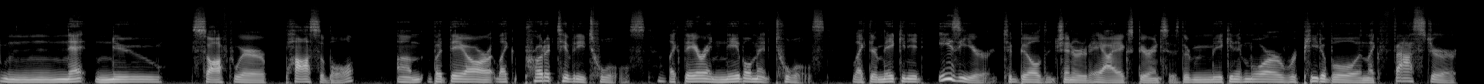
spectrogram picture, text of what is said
net new software possible, um, but they are like productivity tools. Hmm. Like they are enablement tools. Like they're making it easier to build generative AI experiences. They're making it more repeatable and like faster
